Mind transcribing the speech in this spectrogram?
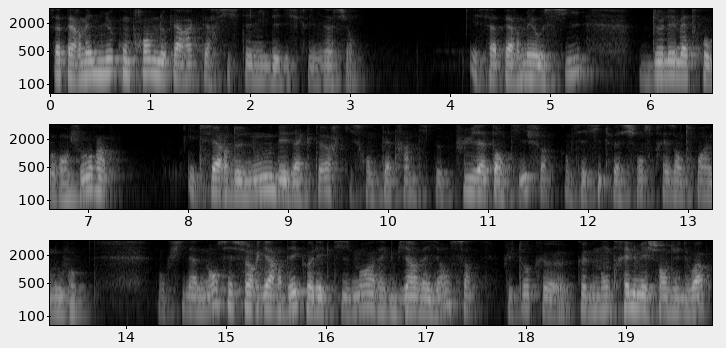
ça permet de mieux comprendre le caractère systémique des discriminations. Et ça permet aussi de les mettre au grand jour et de faire de nous des acteurs qui seront peut-être un petit peu plus attentifs quand ces situations se présenteront à nouveau. Donc finalement, c'est se regarder collectivement avec bienveillance plutôt que, que de montrer le méchant du doigt,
